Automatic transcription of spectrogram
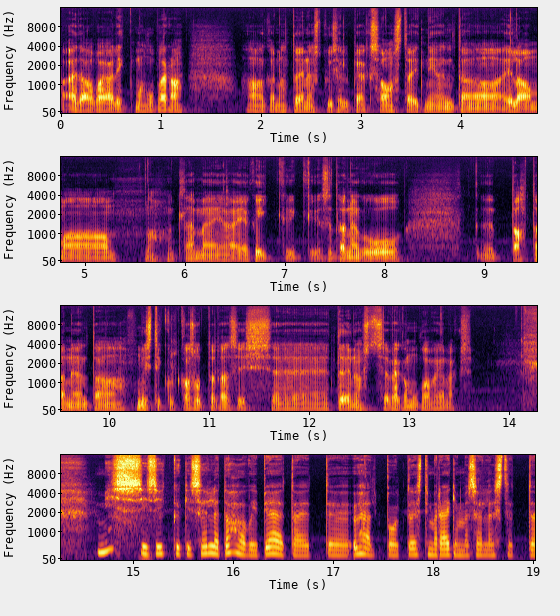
hädavajalik mahub ära aga noh, tõenäoliselt kui seal peaks aastaid nii-öelda elama noh, ütleme ja, ja kõik, kõik seda nagu tahta nii-öelda mõistlikult kasutada, siis eh, tõenäoliselt see väga mugav ei oleks. Mis siis ikkagi selle taha võib jääda, et eh, ühelt poolt tõesti me räägime sellest, et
